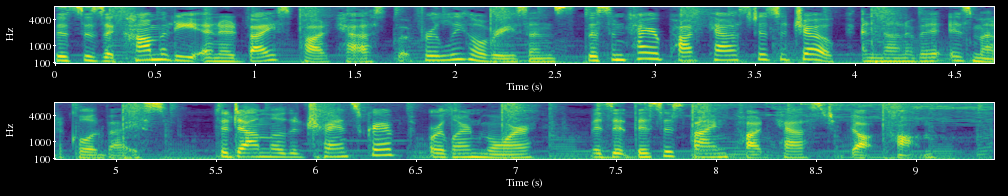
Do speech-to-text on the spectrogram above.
This is a comedy and advice podcast, but for legal reasons, this entire podcast is a joke and none of it is medical advice. To download the transcript or learn more, visit thisisfinepodcast.com.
